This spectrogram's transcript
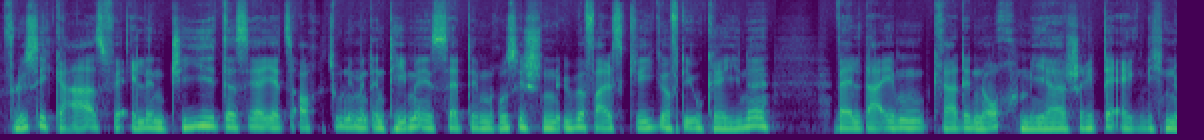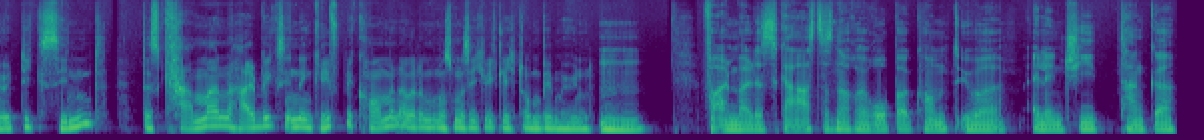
Flüssiggas, für LNG, das ja jetzt auch zunehmend ein Thema ist seit dem russischen Überfallskrieg auf die Ukraine weil da eben gerade noch mehr Schritte eigentlich nötig sind. Das kann man halbwegs in den Griff bekommen, aber da muss man sich wirklich darum bemühen. Mhm. Vor allem, weil das Gas, das nach Europa kommt, über LNG-Tanker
